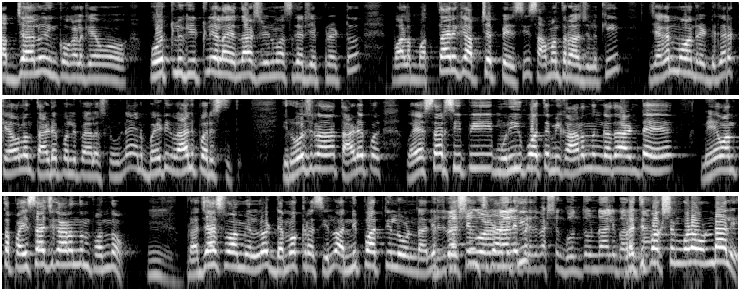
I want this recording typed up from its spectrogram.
కబ్జాలు ఇంకొకళ్ళకేమో పోర్ట్లు గిట్లు ఇలా ఇందాక శ్రీనివాస్ గారు చెప్పినట్టు వాళ్ళ మొత్తానికి అప్పచెప్పేసి సామంతరాజులకి జగన్మోహన్ రెడ్డి గారు కేవలం తాడేపల్లి ప్యాలెస్లో ఉండి ఆయన బయటికి రాని పరిస్థితి. ఈ రోజున తాడేపల్లి వైఎస్ఆర్సీపీ మునిగిపోతే మీకు ఆనందం కదా అంటే మేమంతా పైశాచిక ఆనందం పొందాం. ప్రజాస్వామ్యంలో డెమోక్రసీలో అన్ని పార్టీలు ఉండాలి ప్రతిపక్షం కూడా ఉండాలి.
